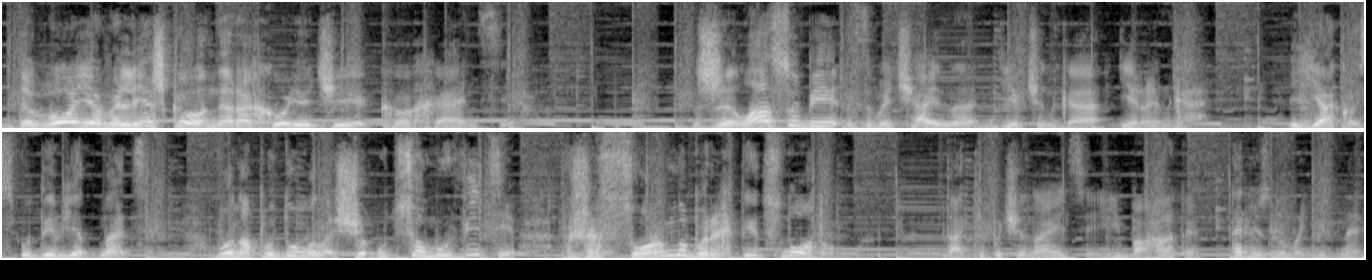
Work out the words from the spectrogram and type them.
Двоє в ліжку, не рахуючи коханців. Жила собі звичайна дівчинка Іринка. Якось у 19 вона подумала, що у цьому віці вже соромно берегти цноту. Так і починається її багате та різноманітне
